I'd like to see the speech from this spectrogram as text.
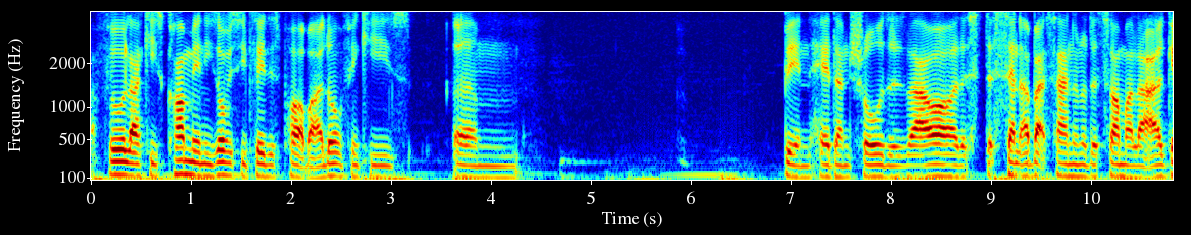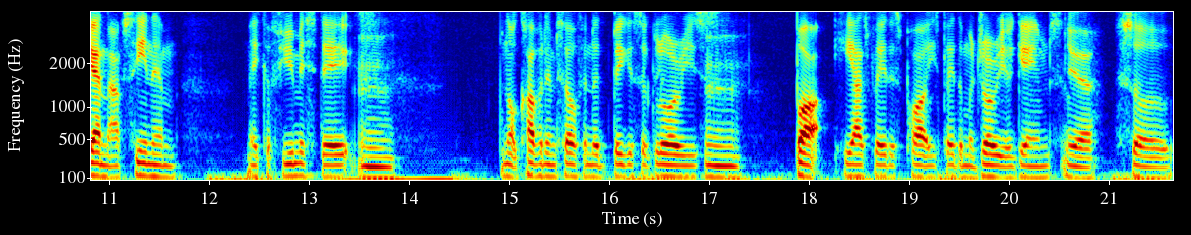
I feel like he's come in. He's obviously played his part, but I don't think he's um been head and shoulders like oh the the centre back signing of the summer. Like again, I've seen him make a few mistakes Mm, not covered himself in the biggest of glories, mm, but he has played his part. He's played the majority of games. yeah, So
